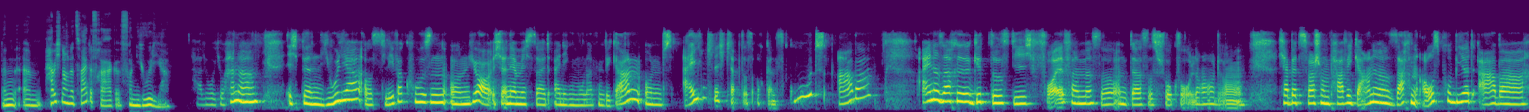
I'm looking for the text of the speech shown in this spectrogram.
Dann ähm, habe ich noch eine zweite Frage von Julia. Hallo Johanna, ich bin Julia aus Leverkusen und ja, ich ernähre mich seit einigen Monaten vegan und eigentlich klappt das auch ganz gut, aber eine Sache gibt es, die ich voll vermisse und das ist Schokolade. Ich habe jetzt zwar schon ein paar vegane Sachen ausprobiert, aber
